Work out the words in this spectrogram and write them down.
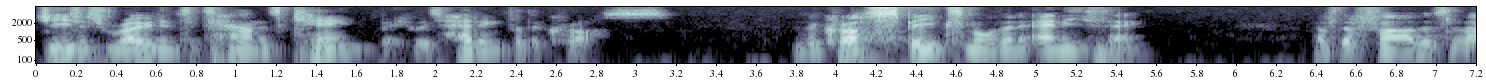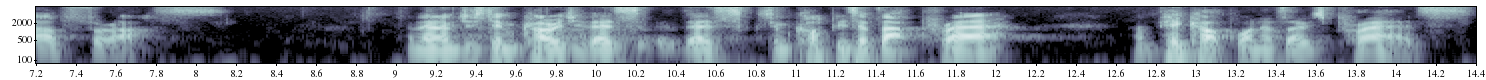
Jesus rode into town as king, but he was heading for the cross. And the cross speaks more than anything of the Father's love for us. And then I'm just encouraging there's, there's some copies of that prayer and pick up one of those prayers.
